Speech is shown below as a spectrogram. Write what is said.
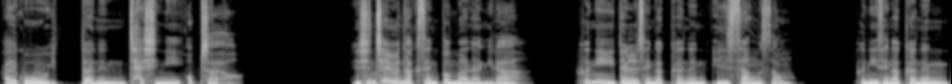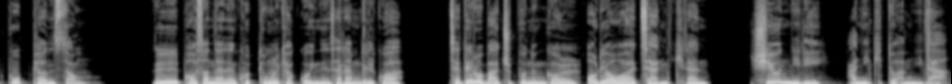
알고 있다는 자신이 없어요. 신채윤 학생뿐만 아니라 흔히들 생각하는 일상성, 흔히 생각하는 보편성을 벗어나는 고통을 겪고 있는 사람들과 제대로 마주보는 걸 어려워하지 않기란 쉬운 일이 아니기도 합니다.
